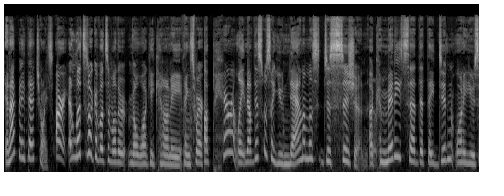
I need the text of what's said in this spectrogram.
And I've made that choice. All right, let's talk about some other Milwaukee County things where apparently, now this was a unanimous decision. A committee said that they didn't want to use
